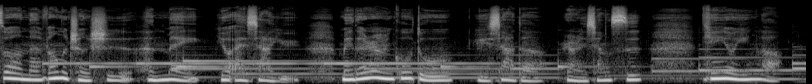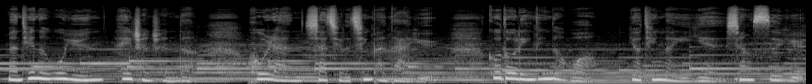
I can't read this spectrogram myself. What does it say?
座南方的城市很美，又爱下雨，美得让人孤独，雨下的让人相思。天又阴了，满天的乌云黑沉沉的，忽然下起了倾盆大雨。孤独伶仃的我，又听了一夜相思雨，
